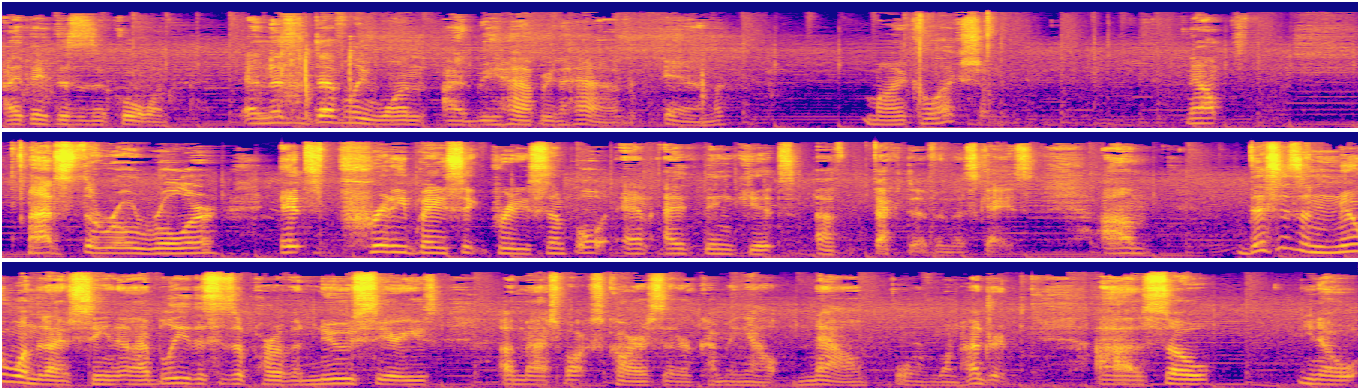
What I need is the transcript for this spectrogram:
I think this is a cool one. And this is definitely one I'd be happy to have in my collection. Now, that's the Road Roller. It's pretty basic, pretty simple, and I think it's effective in this case. Um, this is a new one that I've seen, and I believe this is a part of a new series of Matchbox cars that are coming out now for 100. Uh, so you know,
